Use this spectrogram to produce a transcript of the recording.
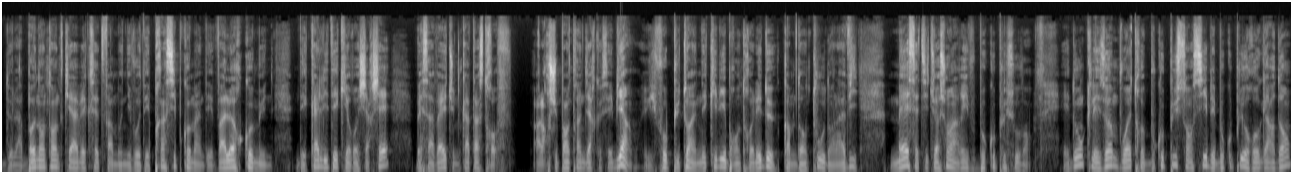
de la bonne entente qu'il y a avec cette femme, au niveau des principes communs, des valeurs communes, des qualités qu'ils recherchaient, ben ça va être une catastrophe. Alors je suis pas en train de dire que c'est bien, il faut plutôt un équilibre entre les deux, comme dans tout dans la vie, mais cette situation arrive beaucoup plus souvent. Et donc les hommes vont être beaucoup plus sensibles et beaucoup plus regardants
